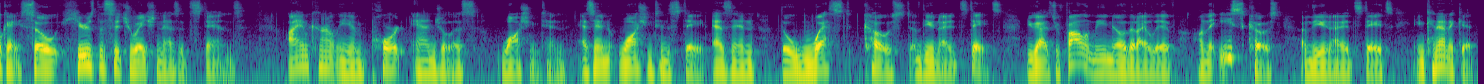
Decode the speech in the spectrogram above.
Okay, so here's the situation as it stands. I am currently in Port Angeles, Washington, as in Washington State, as in the west coast of the United States. You guys who follow me know that I live on the east coast of the United States in Connecticut.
